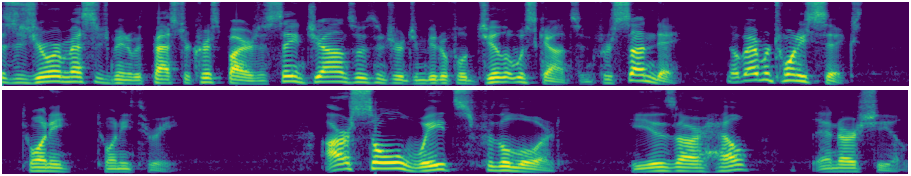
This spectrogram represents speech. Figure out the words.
This is your message minute with Pastor Chris Byars of St. John's Lutheran Church in beautiful Gillett, Wisconsin for Sunday, November 26th, 2023. Our soul waits for the Lord. He is our help and our shield.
